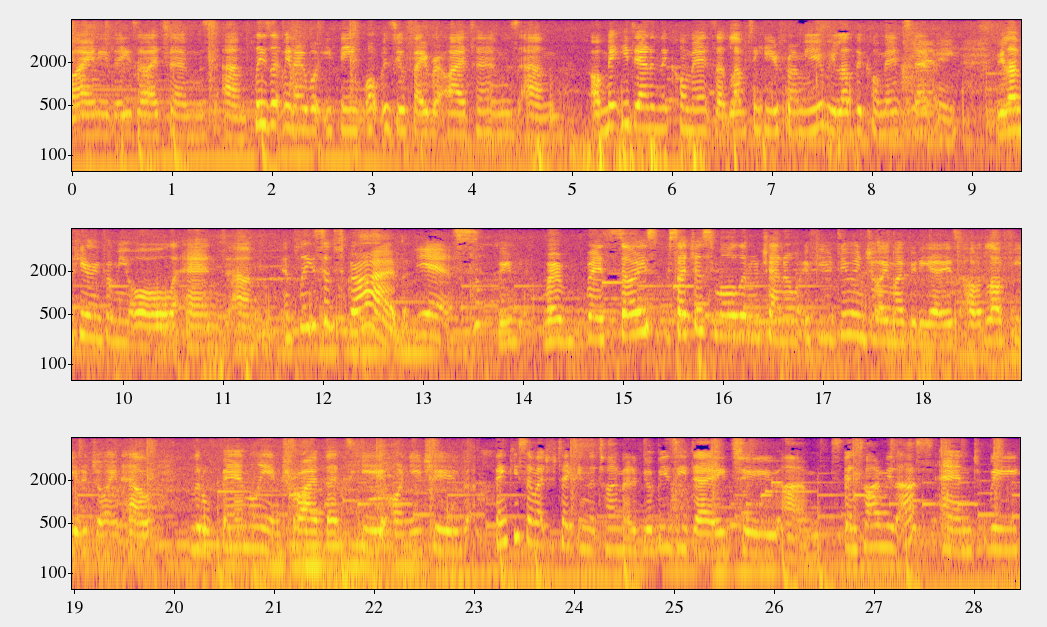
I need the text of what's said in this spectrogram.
buy any of these items. Um, please let me know what you think. What was your favorite items? Um, I'll meet you down in the comments. I'd love to hear from you. We love the comments, don't we? We love hearing from you all, and um, and please subscribe. Yes. We, we're, we're so such a small little channel. If you do enjoy my videos, I would love for you to join our little family and tribe that's here on YouTube. Thank you so much for taking the time out of your busy day to um, spend time with us, and we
